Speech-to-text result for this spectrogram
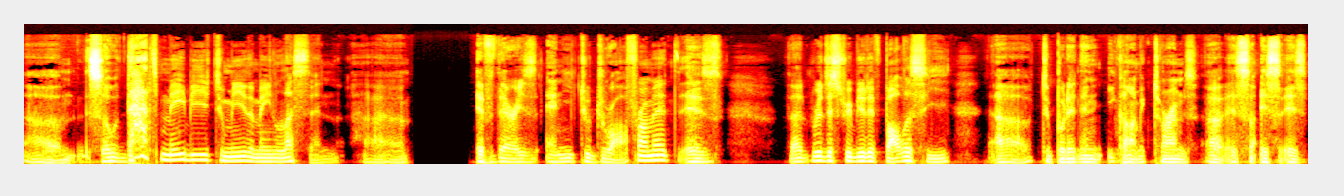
Um, so that may be to me the main lesson. Uh, if there is any to draw from it, is that redistributive policy, uh, to put it in economic terms, uh, is, is is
